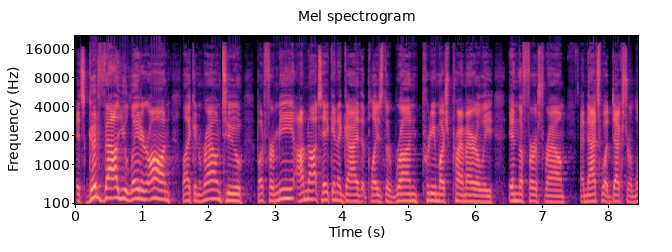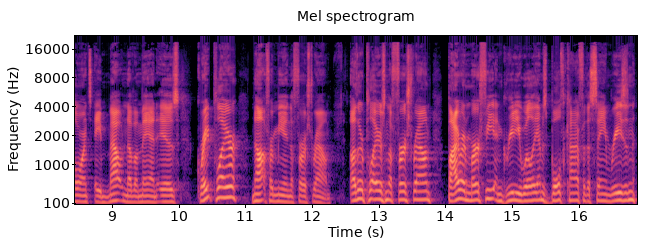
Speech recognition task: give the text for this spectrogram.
It's good value later on, like in round two, but for me, I'm not taking a guy that plays the run pretty much primarily in the first round, and that's what Dexter Lawrence, a mountain of a man, is. Great player, not for me in the first round. Other players in the first round, Byron Murphy and Greedy Williams, both kind of for the same reason.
